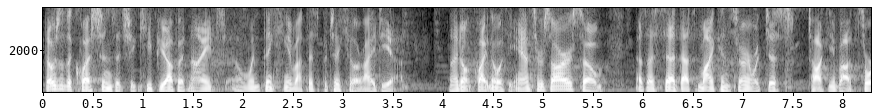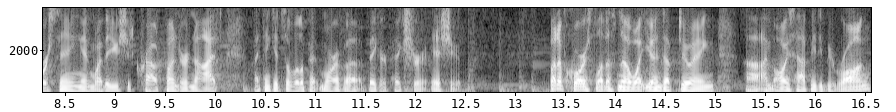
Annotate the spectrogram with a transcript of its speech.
Those are the questions that should keep you up at night uh, when thinking about this particular idea. And I don't quite know what the answers are. So, as I said, that's my concern with just talking about sourcing and whether you should crowdfund or not. I think it's a little bit more of a bigger picture issue. But of course, let us know what you end up doing. Uh, I'm always happy to be wrong.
